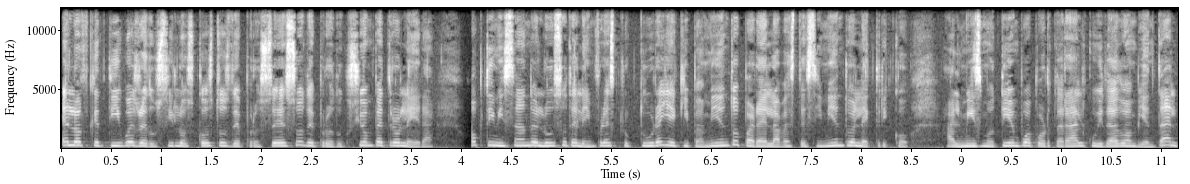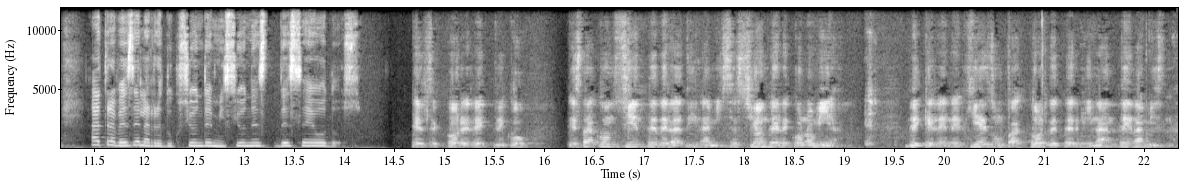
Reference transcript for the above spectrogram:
El objetivo es reducir los costos de proceso de producción petrolera, optimizando el uso de la infraestructura y equipamiento para el abastecimiento eléctrico. Al mismo tiempo aportará al cuidado ambiental a través de la reducción de emisiones de CO2. El sector eléctrico está consciente de la dinamización de la economía de que la energía es un factor determinante en la misma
